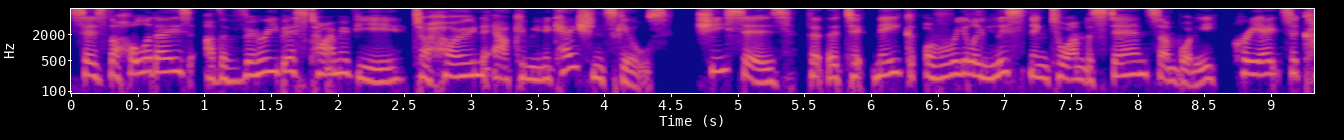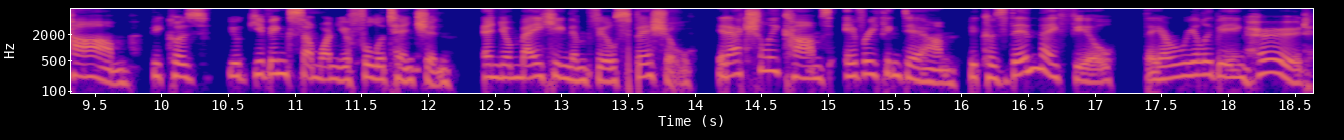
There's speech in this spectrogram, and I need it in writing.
says the holidays are the very best time of year to hone our communication skills. She says that the technique of really listening to understand somebody creates a calm because you're giving someone your full attention and you're making them feel special. It actually calms everything down because then they feel they are really being heard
